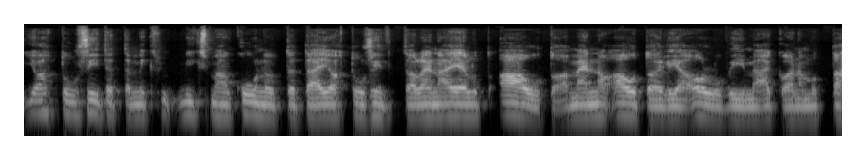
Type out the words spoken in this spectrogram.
johtuu siitä, että miksi, miksi mä oon kuunnellut tätä, johtuu siitä, että olen ajellut autoa. Mä en ole autoilija ollut viime aikoina, mutta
